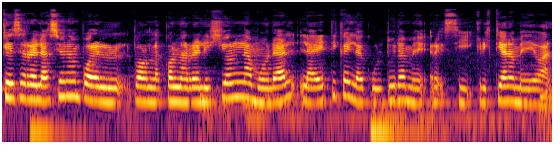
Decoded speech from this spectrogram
que se relacionan con la religión, la moral, la ética y la cultura cristiana medieval.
